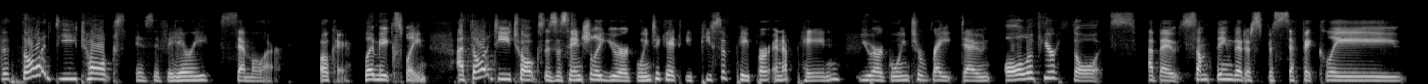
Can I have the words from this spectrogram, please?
The thought detox is very similar. Okay, let me explain. A thought detox is essentially you are going to get a piece of paper and a pen. You are going to write down all of your thoughts about something that is specifically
